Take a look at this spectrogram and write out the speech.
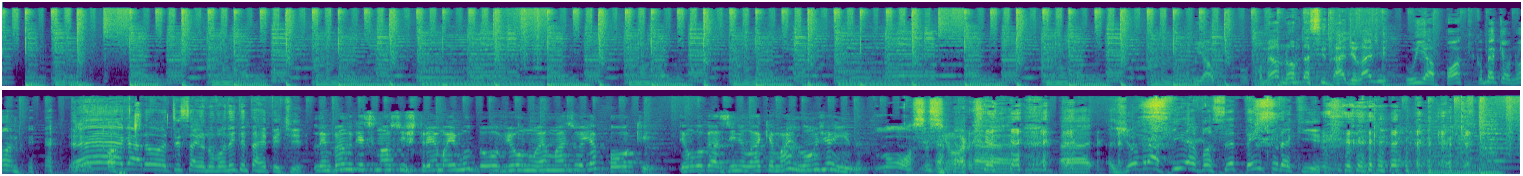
Como é o nome da cidade lá, gente? Uiapoque? Como é que é o nome? é, garoto, isso aí, eu não vou nem tentar repetir. Lembrando que esse nosso extremo aí mudou, viu? Não é mais o Uiapoque. Tem um lugarzinho lá que é mais longe ainda. Nossa senhora. uh, geografia você tem por aqui.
